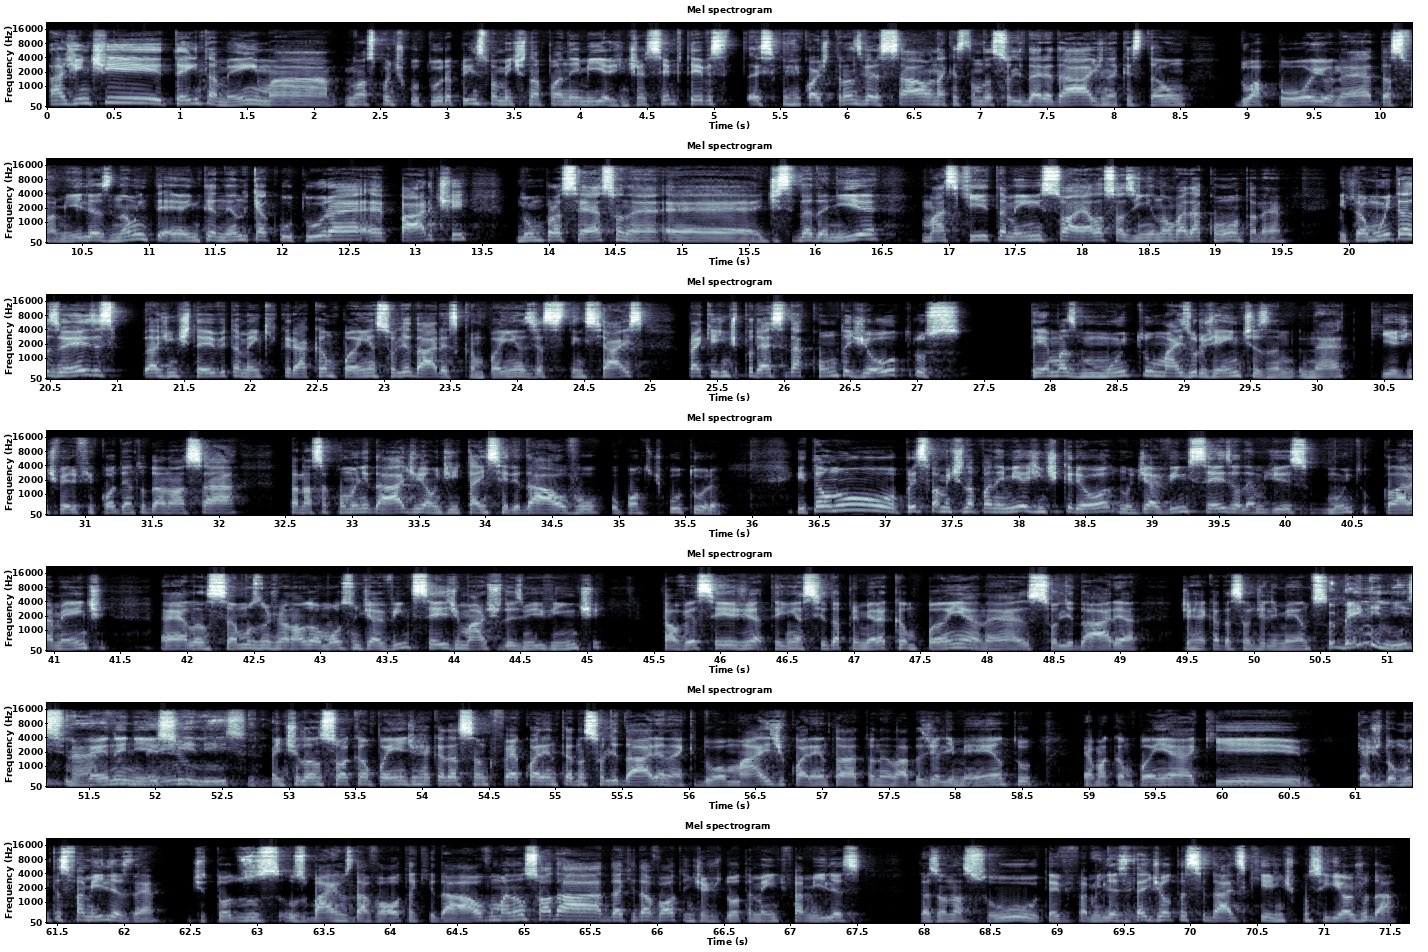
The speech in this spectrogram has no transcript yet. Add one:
A gente tem também uma nossa ponticultura, principalmente na pandemia. A gente sempre teve esse, esse recorte transversal na questão da solidariedade, na questão do apoio, né, das famílias, não ente- eh, entendendo que a cultura é, é parte de um processo, né, é, de cidadania, mas que também só ela sozinha não vai dar conta, né? Então, muitas vezes a gente teve também que criar campanhas solidárias, campanhas assistenciais, para que a gente pudesse dar conta de outros temas muito mais urgentes, né? Que a gente verificou dentro da nossa, da nossa comunidade, onde está inserida alvo o ponto de cultura. Então, no, principalmente na pandemia, a gente criou no dia 26, eu lembro disso muito claramente. é, lançamos no Jornal do Almoço no dia 26 de março de 2020. Talvez seja, tenha sido a primeira campanha né, solidária de arrecadação de alimentos. Foi bem no início, né? Bem no Foi início. Bem no início. ali. A gente lançou a campanha de arrecadação que foi a Quarentena Solidária, né? Que doou mais de 40 toneladas de alimento. É uma campanha que, que ajudou muitas famílias, né? De todos os, os bairros da volta aqui da Alvo, mas não só da, daqui da volta. A gente ajudou também de famílias da Zona Sul, teve famílias até de outras cidades que a gente conseguiu ajudar.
